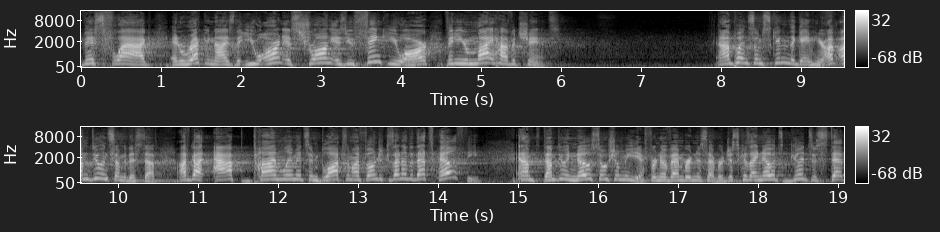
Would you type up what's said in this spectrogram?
this flag and recognize that you aren't as strong as you think you are, then you might have a chance. And I'm putting some skin in the game here. i am doing some of this stuff. I've got app time limits and blocks on my phone just because I know that that's healthy. And I'm, I'm doing no social media for November and December just because I know it's good to step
